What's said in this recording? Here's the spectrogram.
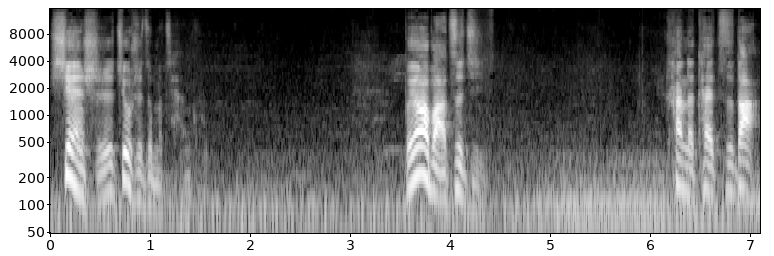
现实就是这么残酷，不要把自己看得太自大。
